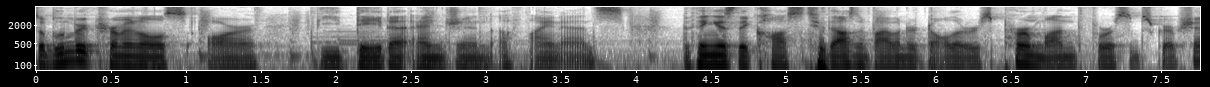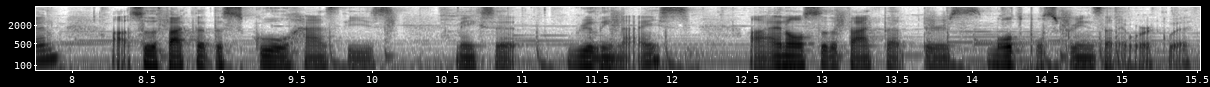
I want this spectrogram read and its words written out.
So Bloomberg terminals are the data engine of finance. The thing is, they cost $2,500 per month for a subscription. Uh, so the fact that the school has these makes it really nice. Uh, and also the fact that there's multiple screens that I work with.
